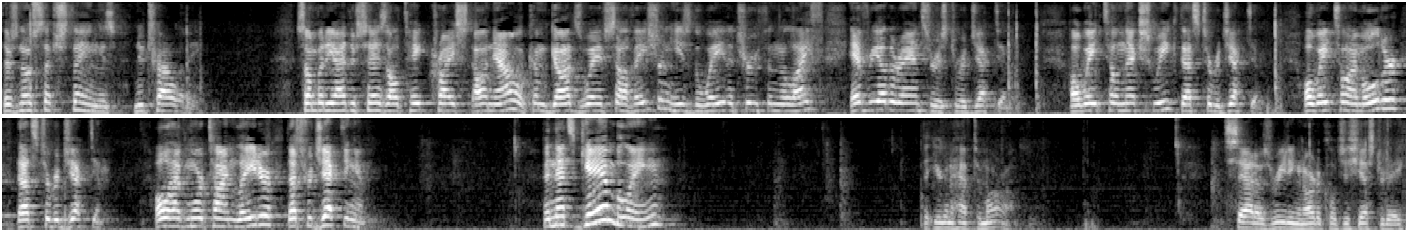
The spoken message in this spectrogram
There's no such thing as neutrality. Somebody either says, I'll take Christ, oh, now will come God's way of salvation. He's the way, the truth, and the life. Every other answer is to reject Him. I'll wait till next week, that's to reject Him. I'll wait till I'm older, that's to reject Him. I'll have more time later, that's rejecting Him. And that's gambling that you're going to have tomorrow. It's sad. I was reading an article just yesterday.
